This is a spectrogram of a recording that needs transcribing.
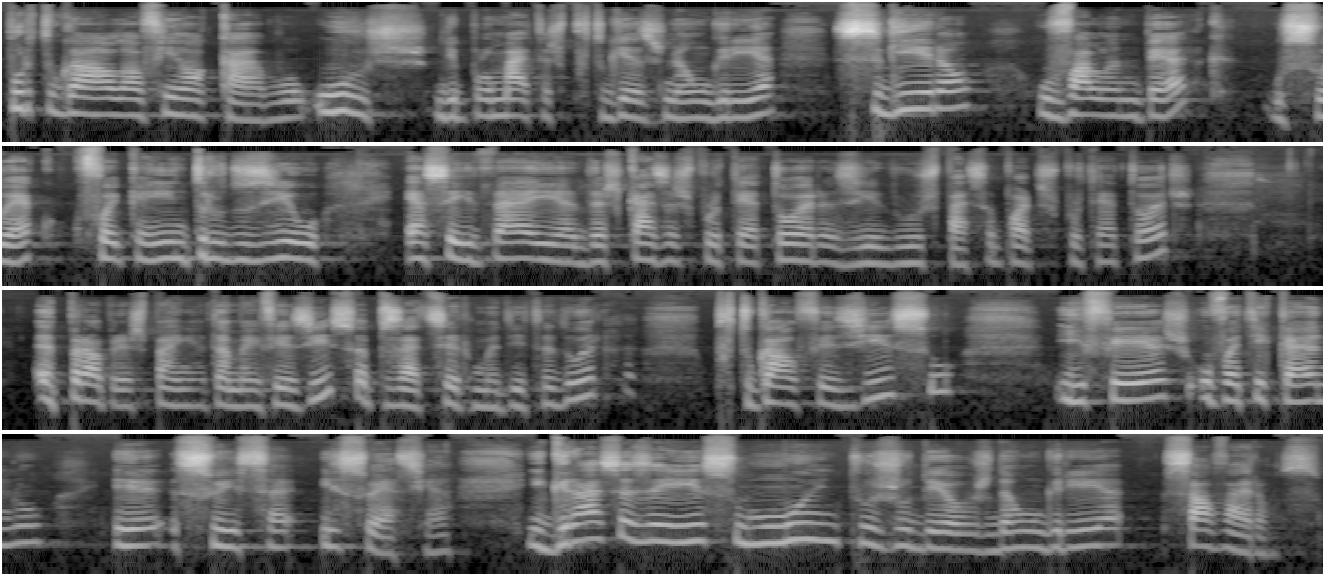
Portugal, ao fim e ao cabo, os diplomatas portugueses na Hungria seguiram o Wallenberg, o sueco, que foi quem introduziu essa ideia das casas protetoras e dos passaportes protetores, a própria Espanha também fez isso, apesar de ser uma ditadura. Portugal fez isso e fez o Vaticano, e Suíça e Suécia. E graças a isso, muitos judeus da Hungria salvaram-se.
